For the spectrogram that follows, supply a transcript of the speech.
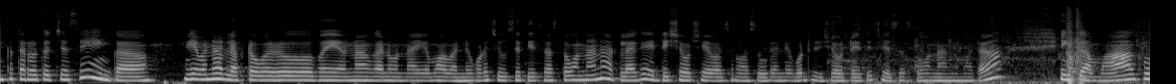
ఇంకా తర్వాత వచ్చేసి ఇంకా ఏమైనా లెఫ్ట్ ఓవర్ ఏమన్నా కానీ ఉన్నాయేమో అవన్నీ కూడా చూసి తీసేస్తూ ఉన్నాను. అట్లాగే డిష్ అవుట్ చేయవలసిన వస్తువులన్నీ కూడా డిష్ అవుట్ అయితే చేసేస్తూ ఉన్నాను అనమాట ఇంకా మాకు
